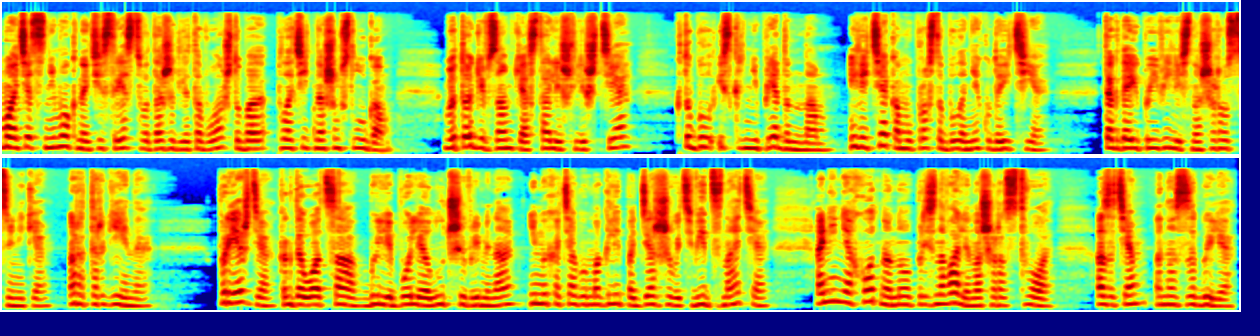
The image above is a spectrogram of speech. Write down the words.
Мой отец не мог найти средства даже для того, чтобы платить нашим слугам. В итоге в замке остались лишь те, кто был искренне предан нам, или те, кому просто было некуда идти. Тогда и появились наши родственники, Ротергейны – Прежде, когда у отца были более лучшие времена, и мы хотя бы могли поддерживать вид знати, они неохотно, но признавали наше родство, а затем о нас забыли.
